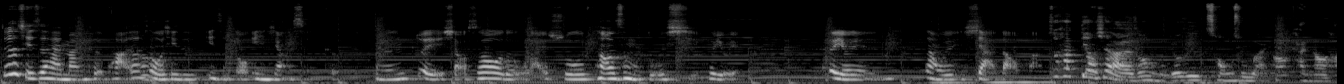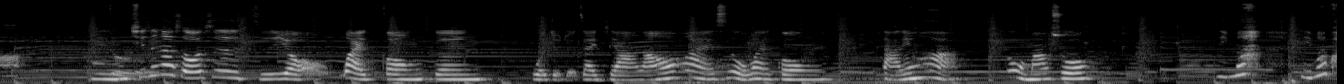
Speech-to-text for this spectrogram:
这个其实还蛮可怕，但是我其实一直都印象深刻。可能对小时候的我来说，看到这么多血，会有点，会有点让我有点吓到吧。就他掉下来的时候，你们就是冲出来，然后看到他。嗯，其实那时候是只有外公跟我舅舅在家，然后后来是我外公打电话跟我妈说：“你妈。”你妈快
